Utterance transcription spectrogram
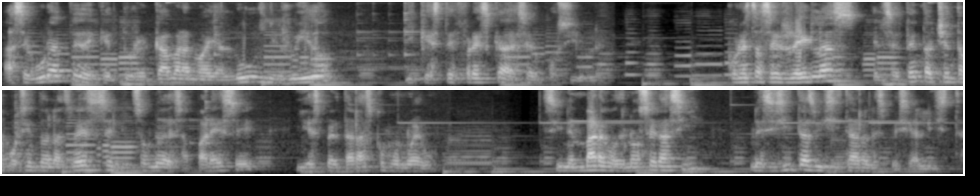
Asegúrate de que tu recámara no haya luz ni ruido y que esté fresca de ser posible. Con estas seis reglas, el 70-80% de las veces el insomnio desaparece y despertarás como nuevo. Sin embargo, de no ser así, necesitas visitar al especialista.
